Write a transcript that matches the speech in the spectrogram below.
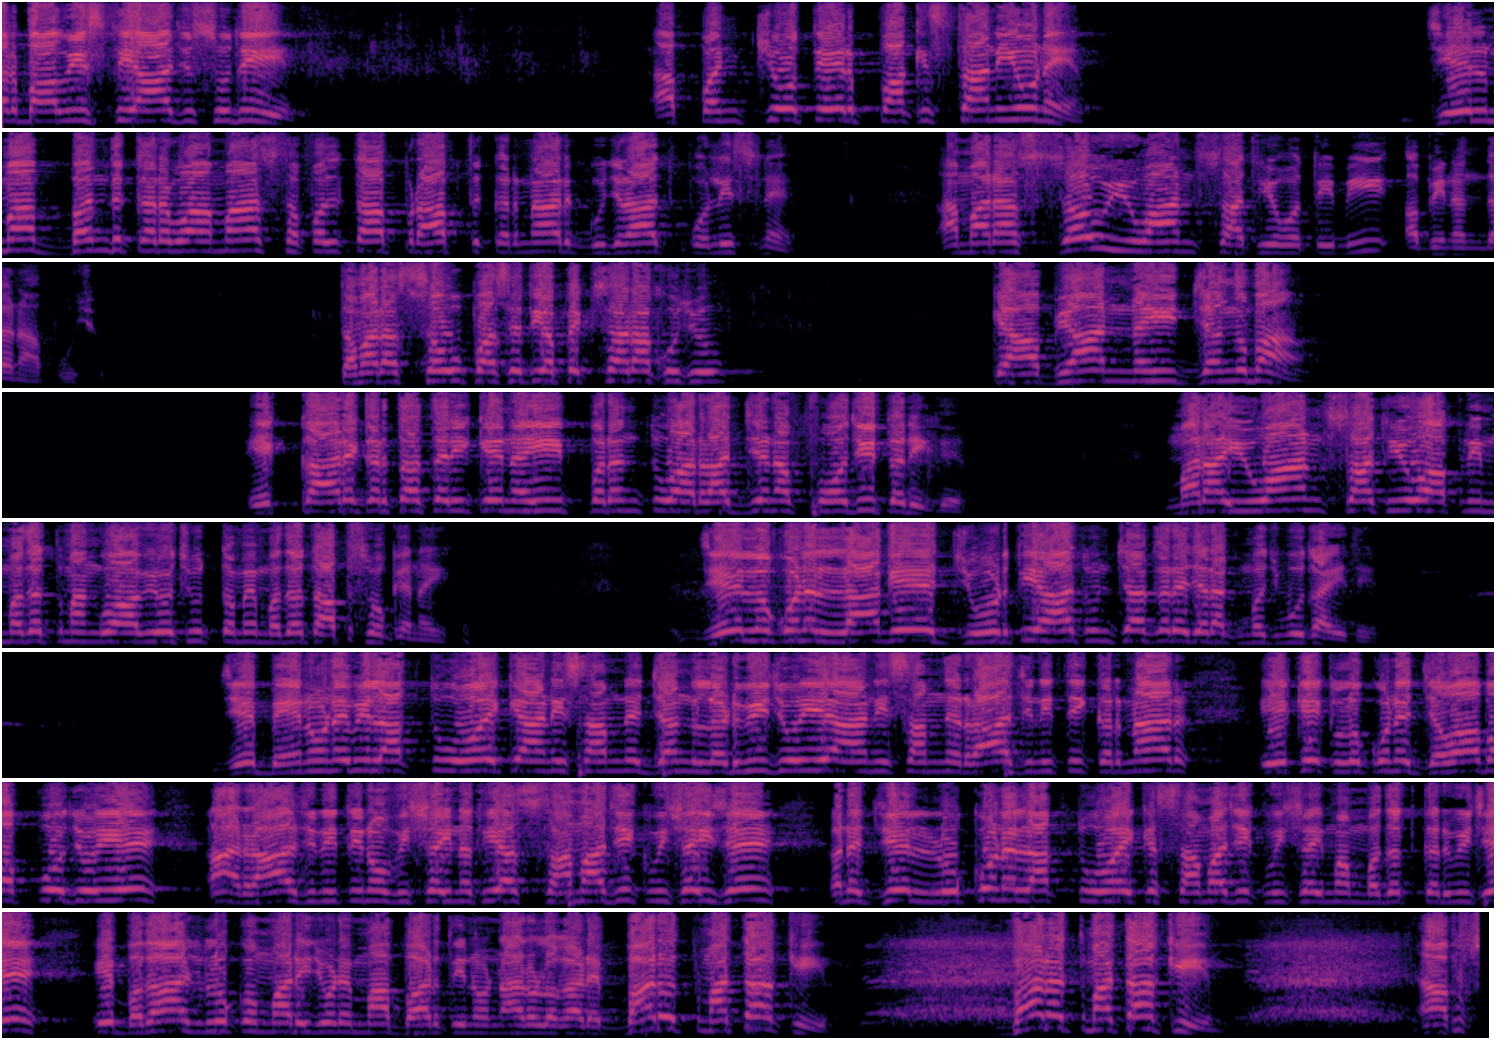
હજાર બાવીસથી આજ સુધી આ પંચોતેર પાકિસ્તાનીઓને જેલમાં બંધ કરવામાં સફળતા પ્રાપ્ત કરનાર ગુજરાત પોલીસને અમારા સૌ યુવાન સાથીઓ બી અભિનંદન આપું છું તમારા સૌ પાસેથી અપેક્ષા રાખું છું કે અભિયાન નહીં જંગમાં એક કાર્યકર્તા તરીકે નહીં પરંતુ આ રાજ્યના ફૌજી તરીકે મારા યુવાન સાથીઓ, આપની મદદ માંગવા આવ્યો છું. તમે મદદ આપશો કે નહીં? જે લોકોને લાગે જોડતી હાથ ઊંચા કરે, જરાક મજબૂતાઈથી જે બહેનોને બી લાગતું હોય કે આની સામે જંગ લડવી જોઈએ, આની સામે રાજનીતિ કરનાર એક એક લોકોને જવાબ આપવો જોઈએ. આ રાજનીતિનો વિષય નથી, આ સામાજિક વિષય છે. અને જે લોકોને લાગતું હોય કે સામાજિક વિષયમાં મદદ કરવી છે, એ બધા જ લોકો મારી જોડે મા ભારતીનો નારો લગાડે. ભારત માતા કી. ભારત માતા કી આપ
